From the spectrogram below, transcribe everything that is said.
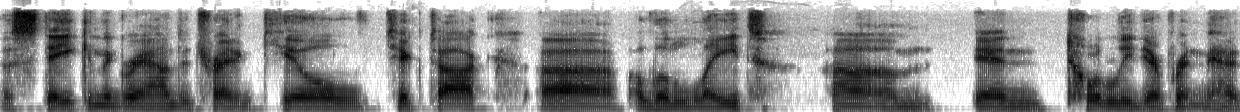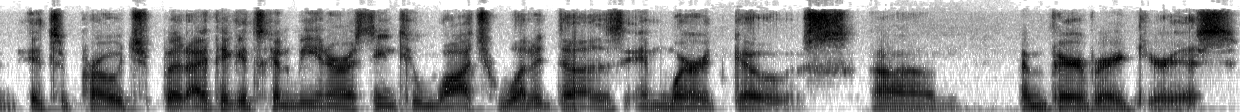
a stake in the ground to try to kill TikTok uh, a little late um, and totally different in its approach. But I think it's going to be interesting to watch what it does and where it goes. Um, I'm very, very curious.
